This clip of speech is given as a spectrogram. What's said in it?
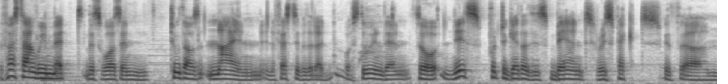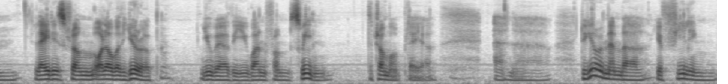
The first time we met, this was in 2009 in a festival that I was doing then. So Nils put together this band, Respect, with um, ladies from all over Europe. You were the one from Sweden, the trombone player. And uh, do you remember your feeling,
